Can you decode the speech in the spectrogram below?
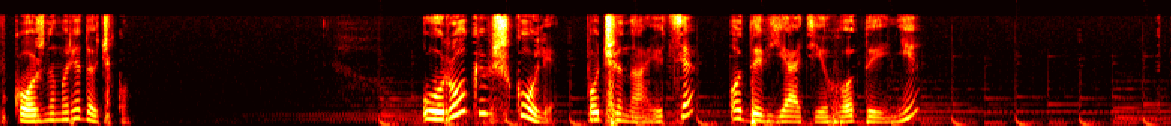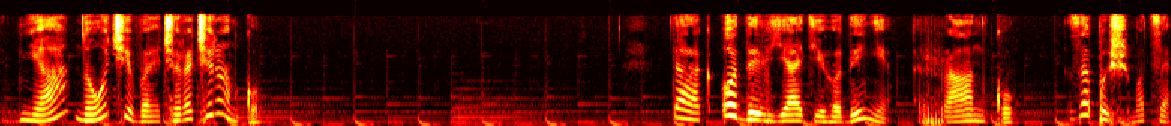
в кожному рядочку. Уроки в школі починаються о 9 годині дня, ночі, вечора чи ранку. Так, о 9 годині ранку. Запишемо це.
